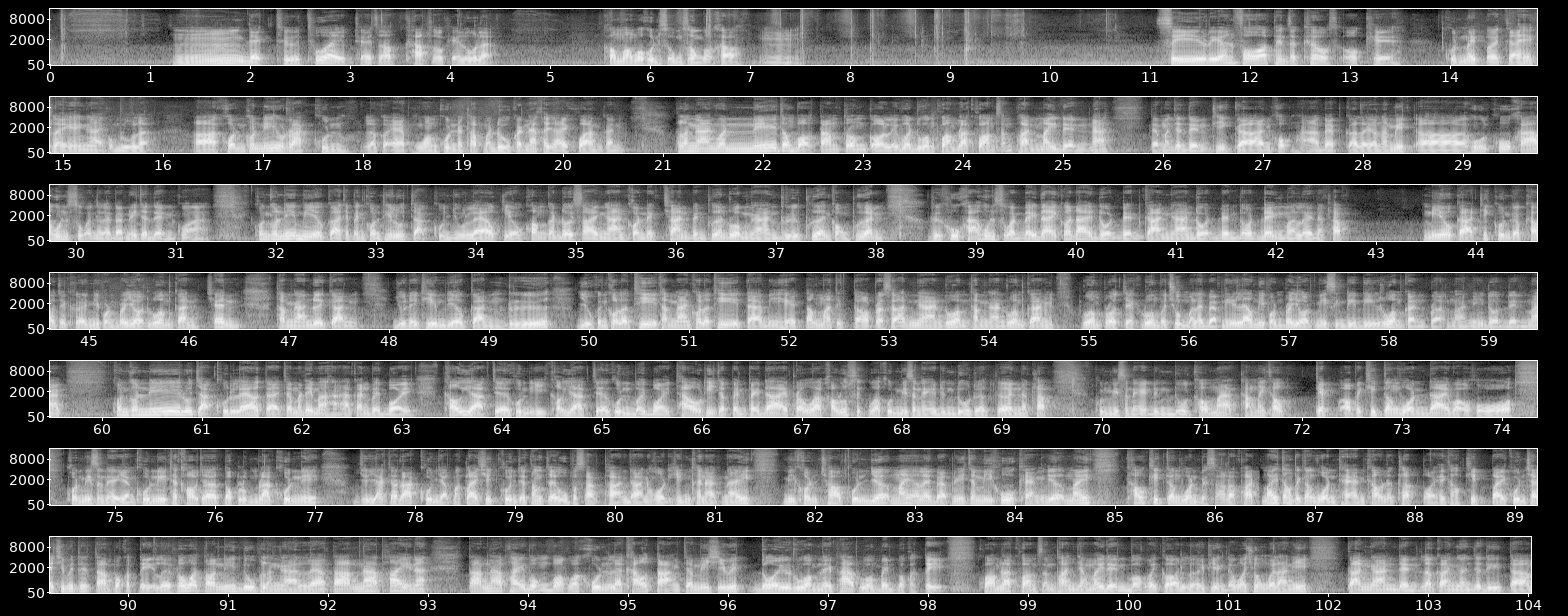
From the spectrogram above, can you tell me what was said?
อืม เด็กถือถ้วย Page of Cups โอเค รู้แล้วเขามองว่าคุณสูงส่งกว่าเขาอืมสี่เหรียญ Four of Pentacles โอเค คุณไม่เปิดใจให้ใครง่าย ๆ ผมรู้ละคนคนนี้รักคุณแล้วก็แอบหวงคุณนะครับ มาดูกันนะขยายความกัน พลังงานวันนี้ต้องบอกตามตรงก่อนเลยว่าดวงความรักความสัมพันธ์ไม่เด่นนะ แต่มันจะเด่นที่การคบหาแบบกาลยาณมิตรคู่ค้าหุ้นส่วนอะไรแบบนี้จะเด่นกว่า คนคนนี้มีโอกาสจะเป็นคนที่รู้จักคุณอยู่แล้ว เกี่ยวข้องกันโดยสายงานคอนเน็ชันเป็นเพื่อนร่วมงานหรือเพื่อนของเพื่อน หรือคู่ค้าหุ้นส่วนใด ๆ ก็ได้โดดเด่นการงานโดดเด่นโดดเด้งมาเลยนะครับ มีโอกาสที่คุณกับเขาจะเคยมีผลประโยชน์ร่วมกัน เช่นทำงานด้วยกัน อยู่ในทีมเดียวกัน หรืออยู่กันคนละที่ทำงานคนละที่ แต่มีเหตุต้องมาติดต่อประสานงานร่วมทำงานร่วมกัน ร่วมโปรเจกต์ร่วมประชุมอะไรแบบนี้ แล้วมีผลประโยชน์มีสิ่งดีๆ ร่วมกันประมาณนี้โดดเด่นมากคนคนนี้รู้จักคุณแล้วแต่จะไม่ได้มาหากันบ่อยๆ เขาอยากเจอคุณอีก เขาอยากเจอคุณบ่อยๆ เท่าที่จะเป็นไปได้ เพราะว่าเขารู้สึกว่าคุณมีเสน่ห์ดึงดูดเหลือเกินนะครับ คุณมีเสน่ห์ดึงดูดเขามากทำให้เขา เก็บเอาไปคิดกังวลได้ว่าโอ้โห คนมีเสน่ห์อย่างคุณนี่ถ้าเขาจะตกหลุมรักคุณนี่อยากจะรักคุณอยากมาใกล้ชิดคุณจะต้องเจออุปสรรคผ่านด่านโหดหินขนาดไหน มีคนชอบคุณเยอะไหมอะไรแบบนี้จะมีคู่แข่งเยอะไหมเขาคิดกังวลไปสารพัดไม่ต้องไปกังวลแทนเขานะครับปล่อยให้เขาคิดไปคุณใช้ชีวิตได้ตามปกติเลย เพราะว่าตอนนี้ดูพลังงานแล้วตามหน้าไพ่นะตามหน้าไพ่บ่งบอกว่าคุณและเขาต่างจะมีชีวิตโดยรวมในภาพรวมเป็นปกติ ความรักความสัมพันธ์ยังไม่เด่นบอกไว้ก่อนเลย เพียงแต่ว่าช่วงเวลานี้การงานเด่นแล้วการเงินจะดีตาม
